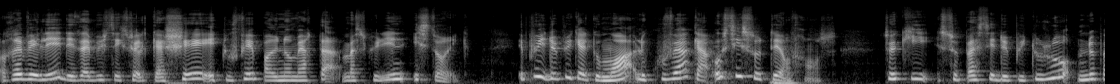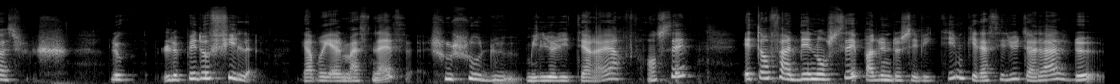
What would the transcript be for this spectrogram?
révélaient des abus sexuels cachés, étouffés par une omerta masculine historique. Et puis, depuis quelques mois, le couvercle a aussi sauté en France. Ce qui se passait depuis toujours ne passe plus. Le, le pédophile Gabriel Masneff, chouchou du milieu littéraire français, est enfin dénoncé par l'une de ses victimes qu'il a séduite à l'âge de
